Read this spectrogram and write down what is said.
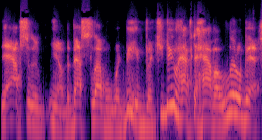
the absolute you know the best level would be but you do have to have a little bit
